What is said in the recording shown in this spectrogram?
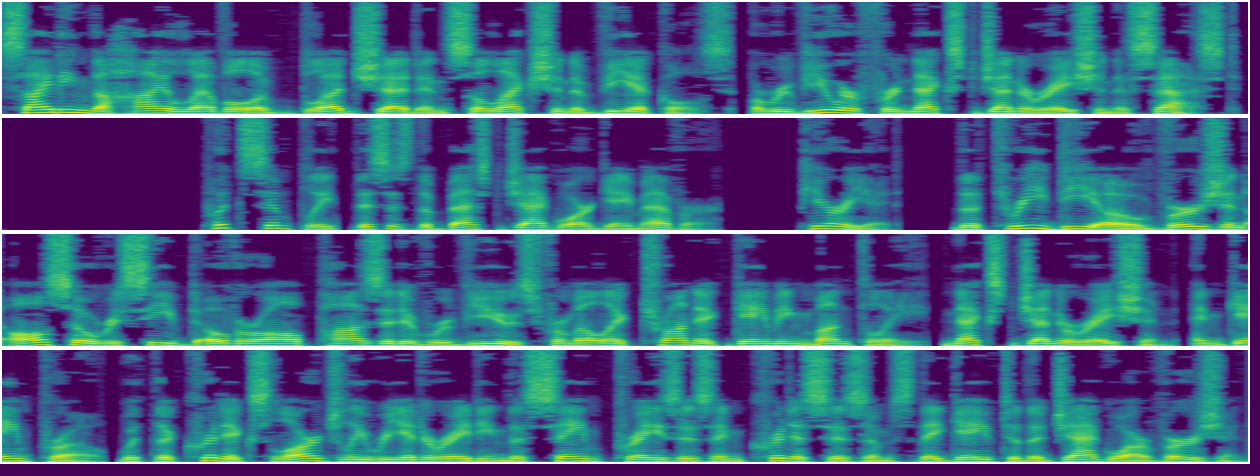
Citing the high level of bloodshed and selection of vehicles, a reviewer for Next Generation assessed Put simply, this is the best Jaguar game ever. Period. The 3DO version also received overall positive reviews from Electronic Gaming Monthly, Next Generation, and GamePro, with the critics largely reiterating the same praises and criticisms they gave to the Jaguar version.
